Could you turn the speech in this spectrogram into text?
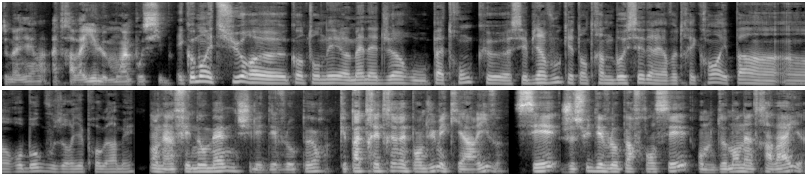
de manière à travailler le moins possible. Et comment être sûr, euh, quand on est euh, manager ou patron, que c'est bien vous qui êtes en train de bosser derrière votre écran et pas un, un robot que vous auriez programmé? On a un phénomène chez les développeurs qui est pas très très répandu mais qui arrive. C'est je suis développeur français, on me demande un travail,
